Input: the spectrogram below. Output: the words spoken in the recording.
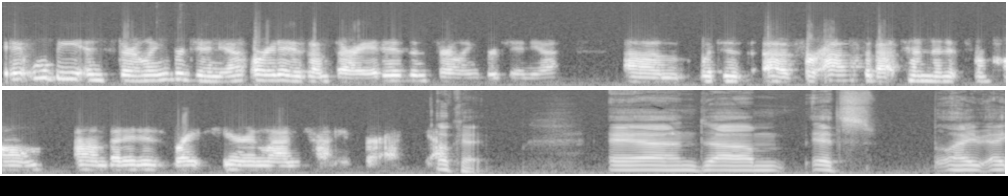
It will be in Sterling, Virginia, or it is. I'm sorry, it is in Sterling, Virginia, um, which is uh, for us about 10 minutes from home, um, but it is right here in Loudoun County for us. Yeah. Okay. And um, it's like, uh,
